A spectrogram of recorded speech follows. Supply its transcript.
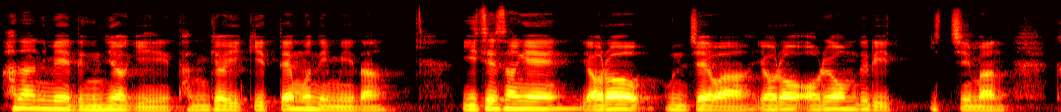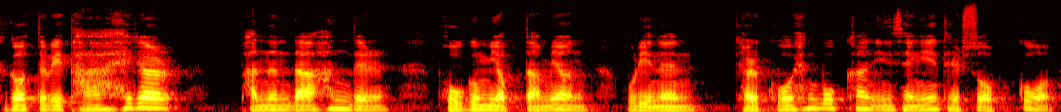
하나님의 능력이 담겨 있기 때문입니다. 이 세상에 여러 문제와 여러 어려움들이 있지만 그것들이 다 해결받는다 한들 복음이 없다면 우리는 결코 행복한 인생이 될 수 없고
